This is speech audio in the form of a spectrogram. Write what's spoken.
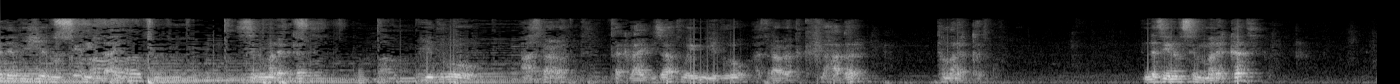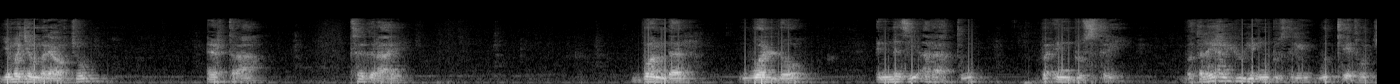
በቴሌቪዥን screen ላይ ስንመለከት የድሮ 14 ጠቅላይ ግዛት ወይም የድሮ 14 ክፍለ ሀገር ተመለከትኩ። እነዚህንም ስመለከት የመጀመሪያዎቹ ኤርትራ፣ ትግራይ፣ ጎንደር፣ ወሎ እነዚህ አራቱ በኢንዱስትሪ በተለያዩ የኢንዱስትሪ ውጤቶች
